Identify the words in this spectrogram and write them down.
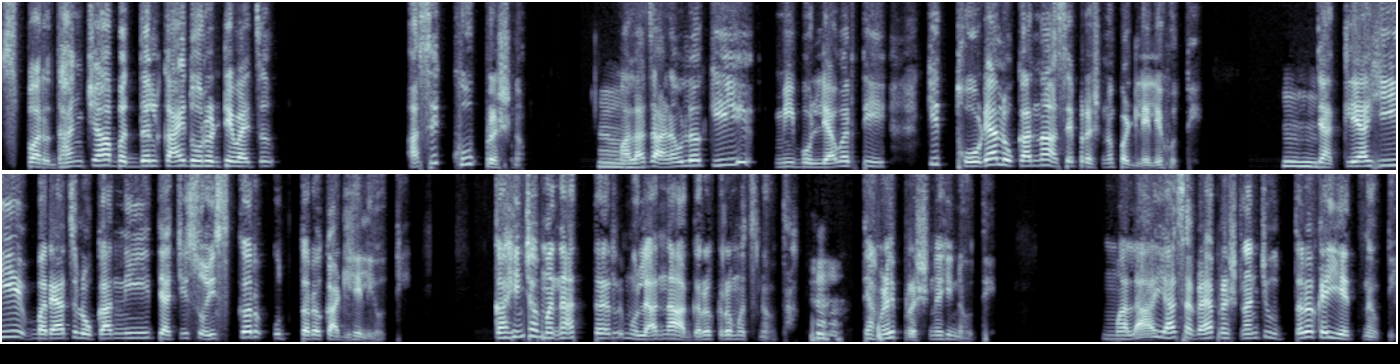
स्पर्धांच्या बद्दल काय धोरण ठेवायचं? असे खूप प्रश्न. मला जाणवलं की मी बोलल्यावरती की थोड्या लोकांना असे प्रश्न पडलेले होते. त्यातल्याही बऱ्याच लोकांनी त्याची सोयीस्कर उत्तरं काढलेली होती. काहींच्या मनात तर मुलांना अग्रक्रमच नव्हता. त्यामुळे प्रश्नही नव्हते. मला या सगळ्या प्रश्नांची उत्तरं काही येत नव्हती.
